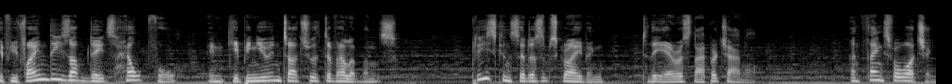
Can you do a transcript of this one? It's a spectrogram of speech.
If you find these updates helpful in keeping you in touch with developments, please consider subscribing to the Aerosnapper channel. And thanks for watching.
